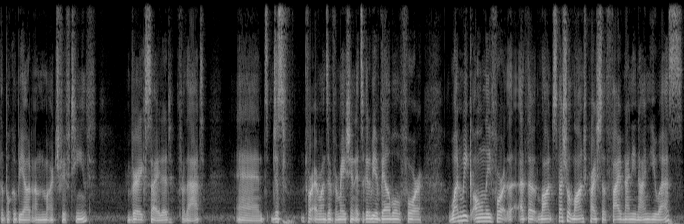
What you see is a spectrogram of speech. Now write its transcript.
the book will be out on March 15th. I'm very excited for that. And just for everyone's information, it's going to be available for one week only for at the launch special launch price of 5.99 US.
